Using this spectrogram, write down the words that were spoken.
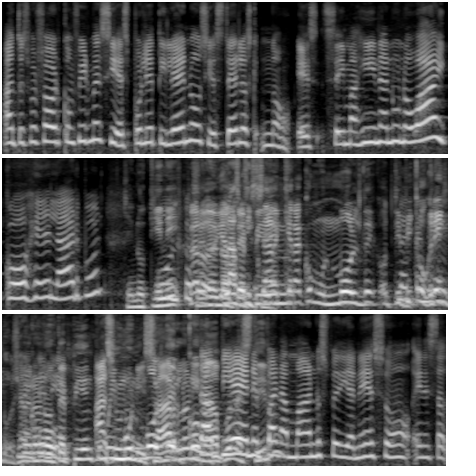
Ah, entonces, por favor, confirme si es polietileno o si es telos. No, es, se imaginan, uno va y coge del árbol. Que no tiene. Uy, Claro, Pero de no plastizar, piden- que era como un molde típico entendí, gringo. O sea, no Pero no te piden como un inmunizarlo ni por También en. Panamá nos pedían eso. En esta,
